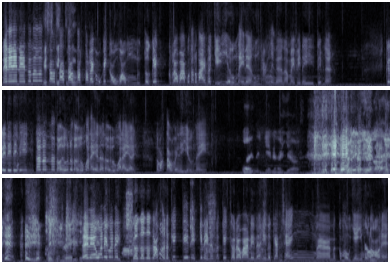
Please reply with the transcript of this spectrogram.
nè nè nè nè nó, nó, tao, tao, tao, tao, tao thấy có một cái cầu vòng từ cái rào ba của tao nó bay nó chỉ về hướng này nè hướng thẳng này nè là mày phải đi tiếp nè. Cứ đi đi đi đi. Nó nó nó đổi hướng nó đổi hướng qua đây rồi nó đổi hướng qua đây rồi. Nó bắt tao phải đi về hướng này. Ơi thì nghe nó hơi giờ đây nè qua đây qua đây. Gần gần gần lắm rồi nó cái cái này cái này nó cái cờ rào ba này nó hiện được cái ánh sáng mà nó có màu vàng với màu đỏ nè.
